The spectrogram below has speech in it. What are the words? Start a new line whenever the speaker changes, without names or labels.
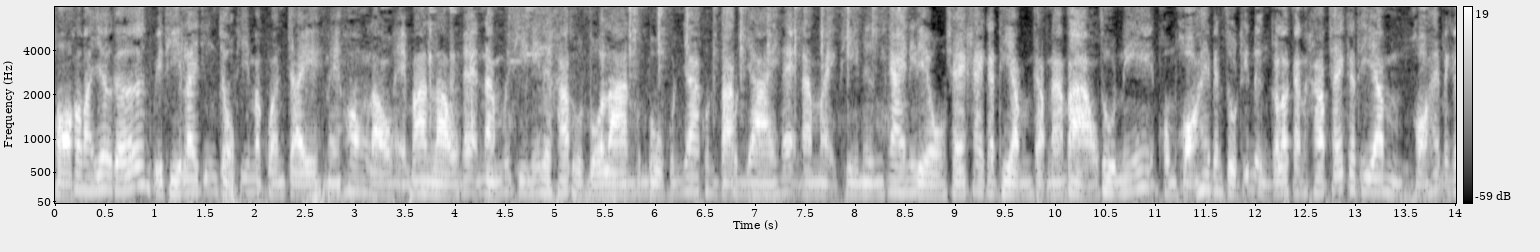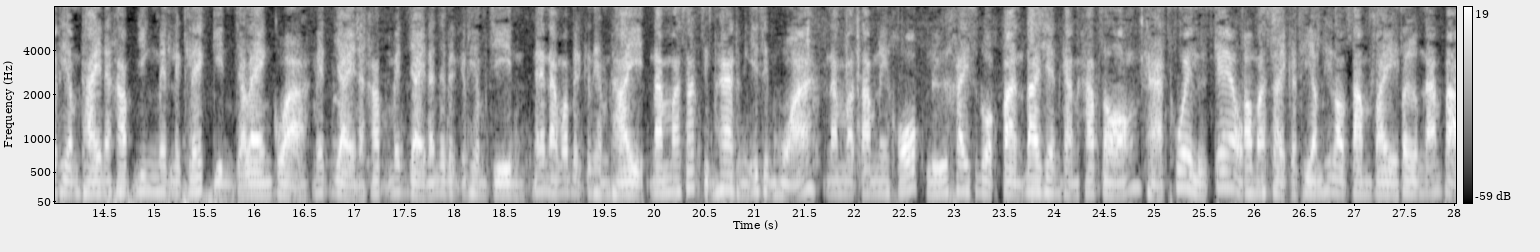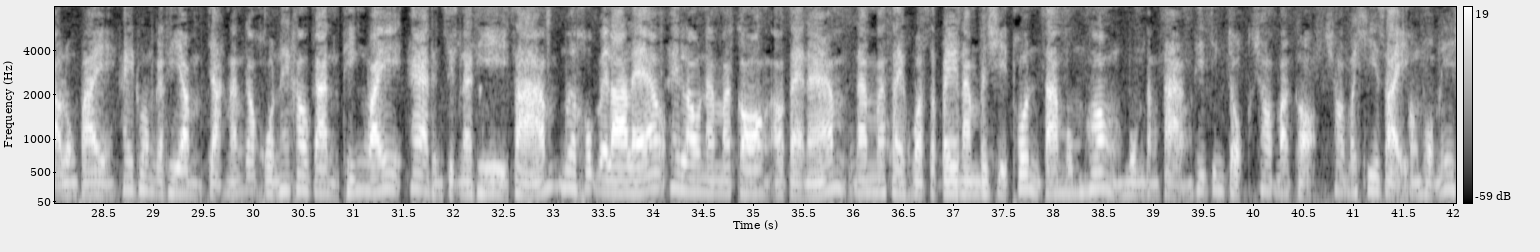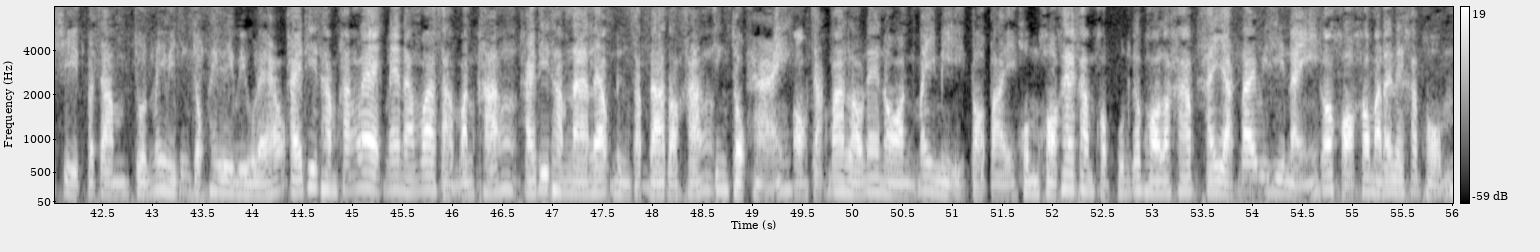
ขอเข้ามาเยอะเกินวิธีไล่จิ้งจกที่มากวนใจในห้องเราในบ้านเรา แนะนำวิธีนี้เลยครับสูตรโบราณคุณปู่คุณย่าคุณตาคุณยาย แนะนำใหม่อีกทีหนึ่งง่ายนิดเดียว ใช้แค่กระเทียมกับน้ำเปล่าสูตรนี้ผมขอให้เป็นสูตรที่หนึ่งก็แล้วกันครับ ใช้กระเทียมขอให้เป็นกระเทียมไทยนะครับ ยิ่งเม็ดเล็กๆกลิ่นจะแรงกว่าเม็ดใหญ่นะครับเม็ดใหญ่นั้นจะเป็นกระเทียมจีน แนะนำว่าเป็นกระเทียมไทยนำมาสัก 15-20 หัวนำมาตำในโครกหรือใครสะดวกปั่นได้เช่นกันครับสองหาถ้วยหรือแก้วเอามาใส่กระเทียมที่เราตำไป เติมน้ำเปล่าลงไป ให้ท่วมกระเทียมจากนั้นก็คนให้เข้ากันทิ้งไว้ 5-10 นาที 3. เมื่อครบเวลาแล้วให้เรานำมากรองเอาแต่น้ำนำมาใส่ขวดสเปรย์นำไปฉีดพ่นตามมุมห้องมุมต่างๆ ที่จิ้งจกชอบมาเกาะชอบมาขี้ใส่ของผมนี่ฉีดประจำจนไม่มีจิ้งจกให้รีวิวแล้วใครที่ทำครั้งแรกแนะนำว่า 3 วันครั้ง ใครที่ทำนานแล้ว 1 สัปดาห์ต่อครั้งจิ้งจกหายออกจากบ้านเราแน่นอนไม่มีอีกต่อไป ผมขอแค่คำขอบคุณก็พอละครับ ใครอยากได้วิธีไหนก็ขอเข้ามาได้เลยครับผม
